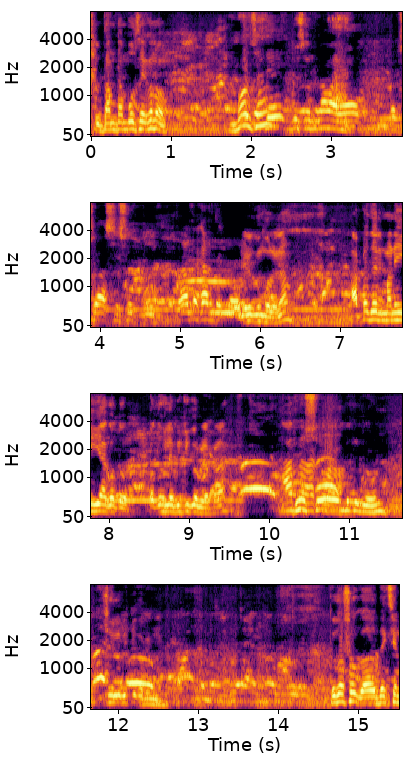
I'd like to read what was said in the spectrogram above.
তো দাম টাম বলছে এখনও? বলছে। দুশো নামায় একশো আশি সত্তর। এরকম বলে না? আপনাদের মানে ইয়া কত? কত হলে বিক্রি করবেন আপনারা? দুশো সেগুলো বিক্রি করবেন তো দর্শক দেখছেন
